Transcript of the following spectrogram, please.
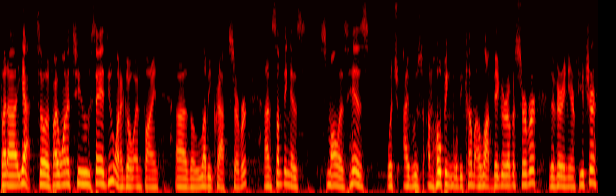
But uh, yeah, so if I wanted to say I do want to go and find uh, the Lubbycraft server, um, something as small as his, which I was I'm hoping will become a lot bigger of a server in the very near future.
